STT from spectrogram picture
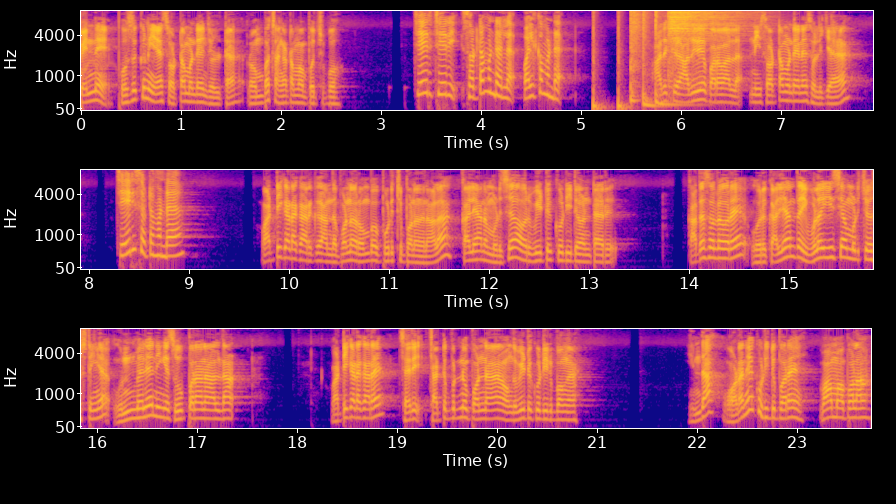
பெண்ணே பொசுக்குன்னு ஏன் சொட்ட மாட்டேன்னு சொல்லிட்டேன் ரொம்ப சங்கடமா போச்சு போ. சரி சரி. சொட்ட மண்டை இல்ல வழுக்க மண்டை. அதுக்கு அதுவே பரவாயில்ல. நீ சொட்ட மாட்டேனே சொல்லிக்க. சரி சொட்ட மண்டை. வட்டி கடைக்காருக்கு அந்த பொண்ணை ரொம்ப பிடிச்சி போனதுனால கல்யாணம் முடிச்சு அவர் வீட்டுக்கு கூட்டிட்டு வந்துட்டாரு. கதை சொல்றவரே ஒரு கல்யாணத்தை இவ்வளோ ஈஸியாக முடிச்சு வச்சிட்டீங்க. உண்மையிலே நீங்கள் சூப்பரான ஆள் தான் வட்டி கடைக்காரே சரி சட்டுப்புட்டுன்னு பொண்ணை உங்கள் வீட்டுக்கு கூட்டிட்டு போங்க. இந்தா உடனே கூட்டிட்டு போறேன். வாமா போலாம்.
